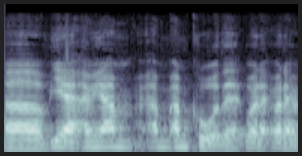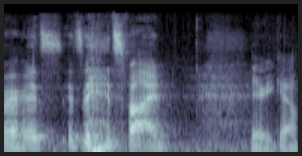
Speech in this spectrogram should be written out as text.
uh, yeah, I mean, I'm I'm I'm cool with it. What- Whatever. It's it's it's fine. There you go.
